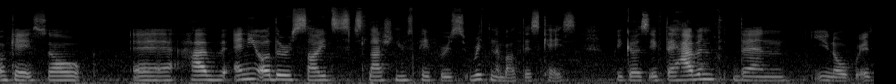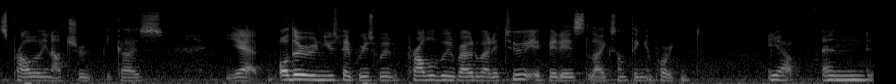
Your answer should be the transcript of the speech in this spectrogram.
Okay, so uh, have any other sites slash newspapers written about this case? Because if they haven't, then you know it's probably not true. Because yeah, other newspapers would probably write about it too if it is like something important. Yeah, and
